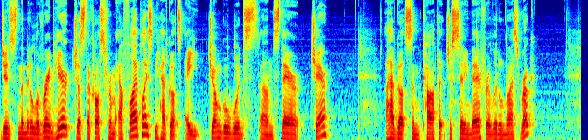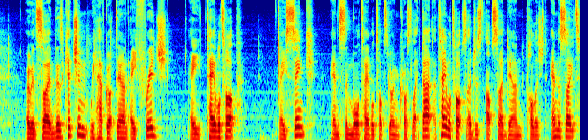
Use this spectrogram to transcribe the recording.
Just in the middle of the room here, just across from our fireplace, we have got a jungle wood um, stair chair. I have got some carpet just sitting there for a little nice rug. Over the side in the kitchen, we have got down a fridge, a tabletop, a sink, and some more tabletops going across like that. The tabletops are just upside down polished andesite,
